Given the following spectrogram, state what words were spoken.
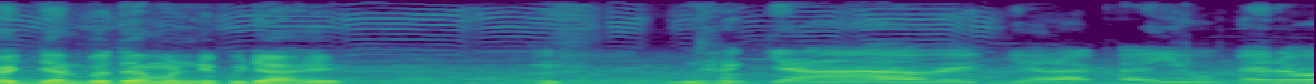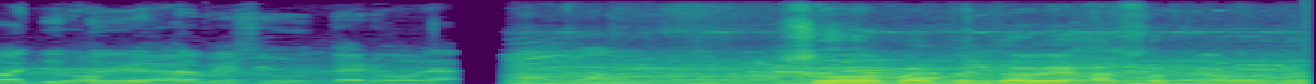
ફજ્જાન બધા મંડી પીડ્યા છે. ક્યાં હવે કેળા ખાયું કઈ રવા દીધું તમે. શું ઉતાર્યો. સો ભાઈબંધ હવે હાસો મેળો છે.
